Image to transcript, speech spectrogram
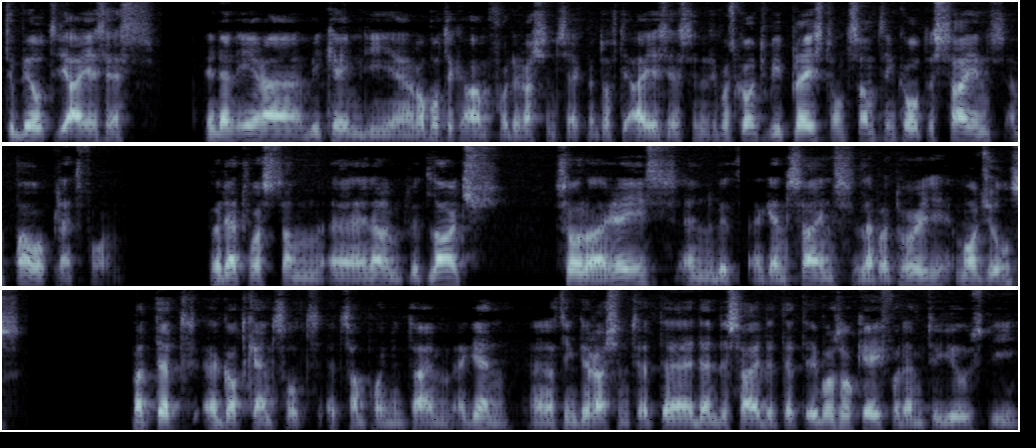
to build the ISS. And then ERA became the uh, robotic arm for the Russian segment of the ISS, and it was going to be placed on something called the Science and Power Platform. So that was some uh, an element with large solar arrays and with again science laboratory modules. But that uh, got cancelled at some point in time again, and I think the Russians had uh, then decided that it was okay for them to use the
